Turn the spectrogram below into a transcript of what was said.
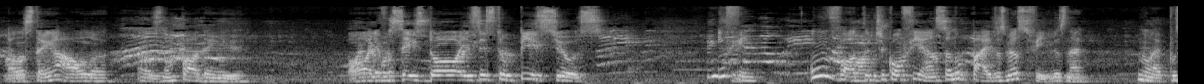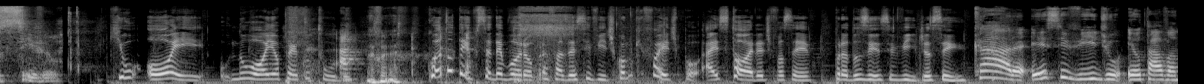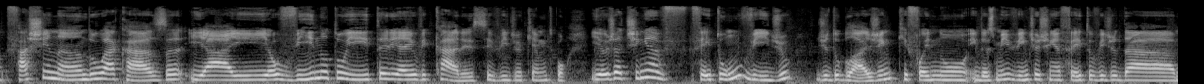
Elas têm aula. Elas não podem ir. Olha, vocês dois estrupícios. Enfim, um voto de confiança no pai dos meus filhos, né? Não é possível. Que o oi, no oi eu perco tudo. Quanto tempo você demorou pra fazer esse vídeo? Como que foi, tipo, a história de você produzir esse vídeo, assim? Cara, esse vídeo eu tava faxinando a casa e aí eu vi no Twitter e aí eu vi, cara, esse vídeo aqui é muito bom. E eu já tinha feito um vídeo de dublagem, que foi no em 2020, eu tinha feito o vídeo da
